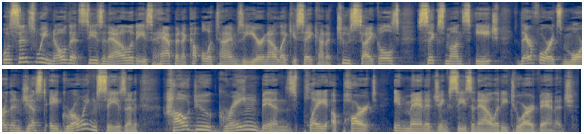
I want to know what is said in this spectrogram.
Well, since we know that seasonalities happen a couple of times a year now, like you say, kind of two cycles, six months each, therefore it's more than just a growing season. How do grain bins play a part in managing seasonality to our advantage?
